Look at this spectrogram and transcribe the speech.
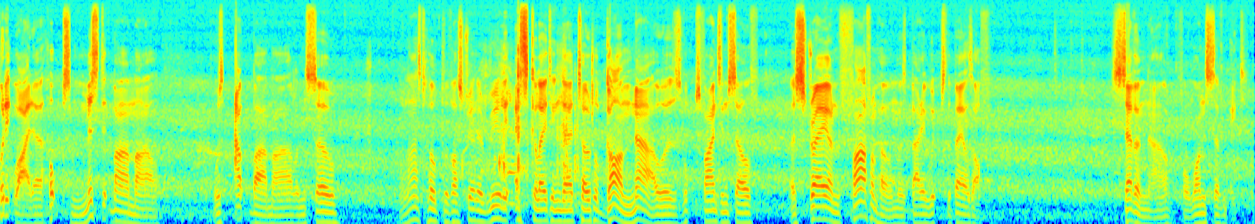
Put it wider. Hookes missed it by a mile. Was out by a mile. And so the last hope of Australia really escalating their total gone now as Hookes finds himself astray and far from home as Bari whips the bails off. Seven now for 178.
